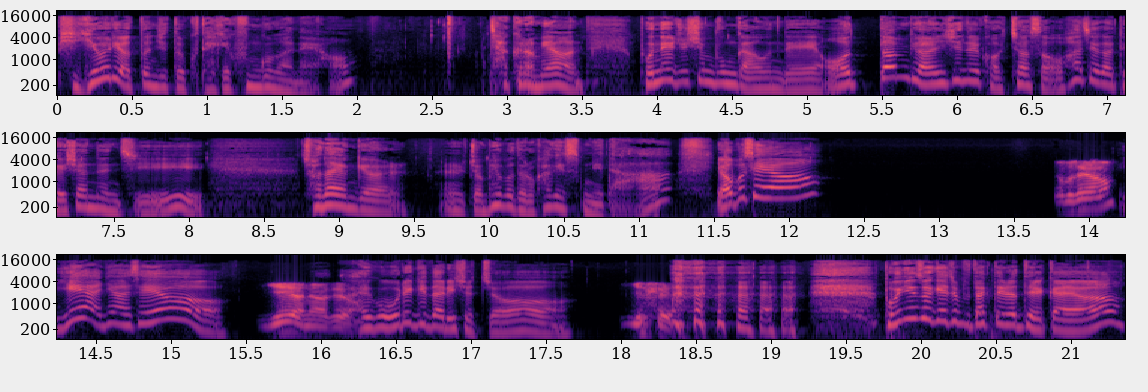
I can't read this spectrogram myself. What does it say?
비결이 어떤지도 되게 궁금하네요. 자, 그러면 보내주신 분 가운데 어떤 변신을 거쳐서 화제가 되셨는지 전화 연결을 좀 해보도록 하겠습니다. 여보세요? 여보세요? 예, 안녕하세요. 예, 안녕하세요. 아이고, 오래 기다리셨죠? 예. 본인 소개 좀 부탁드려도 될까요?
